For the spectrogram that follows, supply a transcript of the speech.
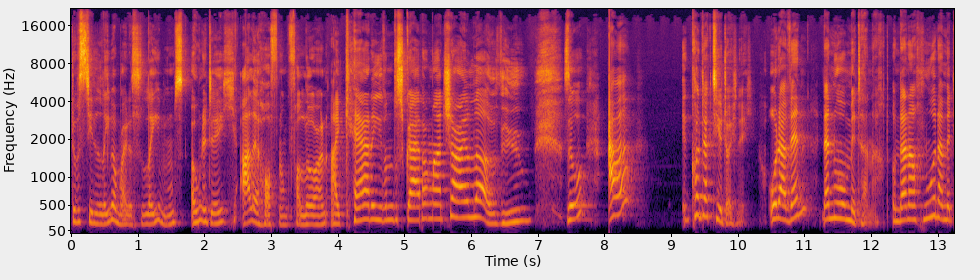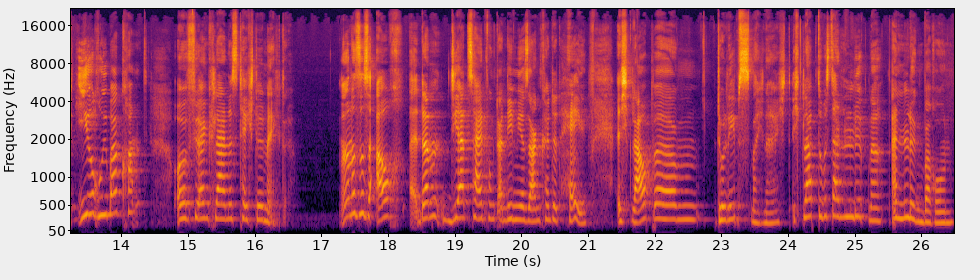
Du bist die Liebe meines Lebens. Ohne dich alle Hoffnung verloren. I can't even describe how much I love you. So, aber kontaktiert euch nicht. Oder wenn, dann nur um Mitternacht. Und dann auch nur, damit ihr rüberkommt äh, für ein kleines Techtelmechtel. Und es ist auch äh, dann der Zeitpunkt, an dem ihr sagen könntet, hey, ich glaube, ähm, du liebst mich nicht. Ich glaube, du bist ein Lügner, ein Lügenbaron.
